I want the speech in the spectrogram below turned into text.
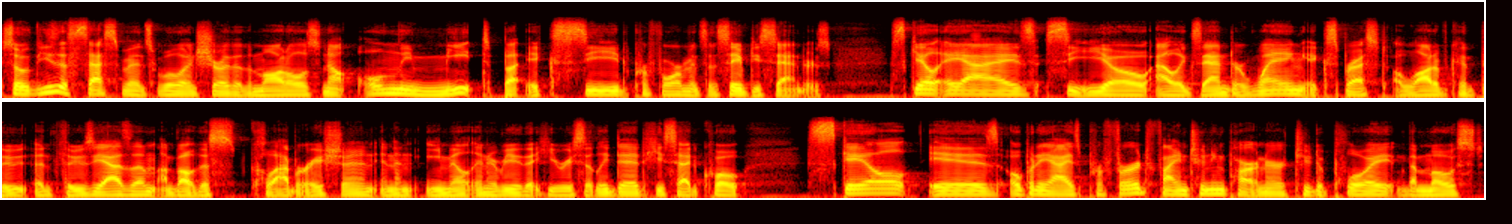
So these assessments will ensure that the models not only meet but exceed performance and safety standards. Scale AI's CEO Alexandr Wang expressed a lot of enthusiasm about this collaboration in an email interview that he recently did. He said, quote, Scale is OpenAI's preferred fine-tuning partner to deploy the most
